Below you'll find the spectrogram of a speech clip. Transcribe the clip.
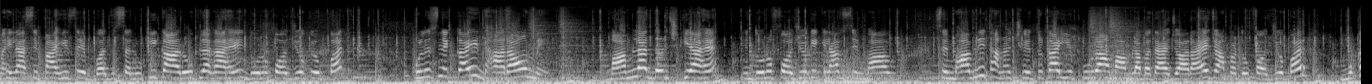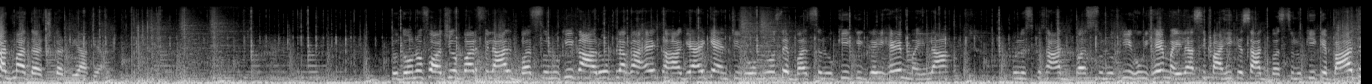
महिला सिपाही से बदसलूकी का आरोप लगा है। दोनों फौजियों के ऊपर पुलिस ने कई धाराओं में मामला दर्ज किया है। इन दोनों फौजियों के खिलाफ सिंभाव, सिंभावली थाना क्षेत्र का ये पूरा मामला बताया जा रहा है, जहाँ पर दो फौजियों पर मुकदमा दर्ज कर दिया गया। तो दोनों फौजियों पर फ़िलहाल बदसलूकी का आरोप लगा है। कहा गया है कि एंटी रोमियो से बदसलूकी की गई है। महिला पुलिस के साथ बदसलूकी हुई है। महिला सिपाही के साथ बदसलूकी के बाद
